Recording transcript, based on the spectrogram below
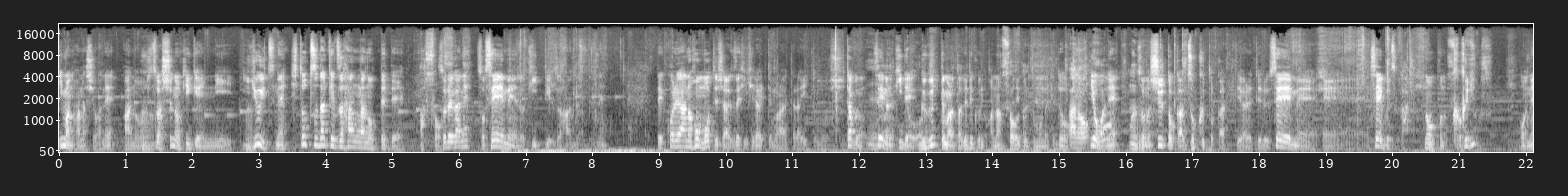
今の話はねあの、うん。実は種の起源に唯一ね一、つだけ図版が載っててあそう。それがねそう生命の木っていう図版なんだよねでこれあの本持ってる人はぜひ開いてもらえたらいいと思うし多分えー生命の木でググってもらったら出てくるのかな、出てくると思うんだけどあの要はね、うん。その種とか属とかって言われてる生命、えー生物がのこのくくりをね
